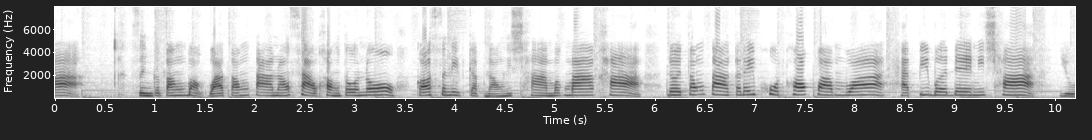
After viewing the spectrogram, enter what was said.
า ซึ่งก็ต้องบอกว่าต้องตาน้องสาวของโตโน่ก็สนิทกับน้องนิชามากๆค่ะ โดยต้องตาก็ได้โพสต์ข้อความว่า Happy Birthday นิชา You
